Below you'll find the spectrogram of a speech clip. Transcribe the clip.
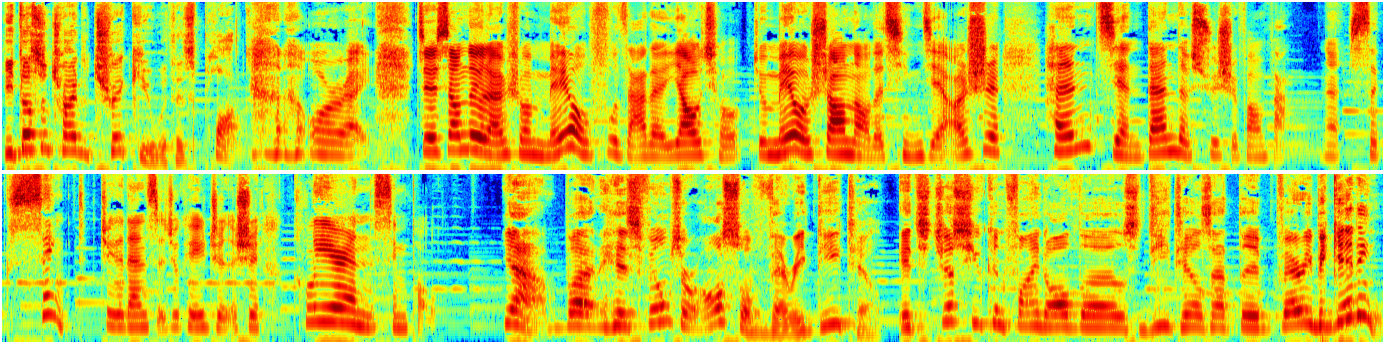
He doesn't try to trick you with his plot. All right，这相对来说没有复杂的要求，就没有烧脑的情节，而是很简单的叙事方法。那 succinct 这个单词就可以指的是 clear and simple。Yeah, but his films are also very detailed. It's just you can find all those details at the very beginning.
